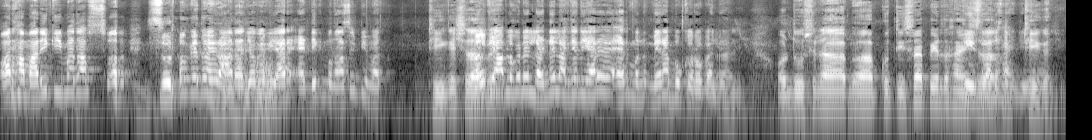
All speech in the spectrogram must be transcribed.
और हमारी कीमत आप सुनोगे तो हैरान आ जाओगे यार एंडी की मुनासिब कीमत। ठीक है शराब बल्कि आप लोगों ने लड़ने लग जाते यार मेरा बुक करो पहले। हाँ और दूसरा अब आपको तीसरा पेड़ दिखाएँ? ठीक है जी।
